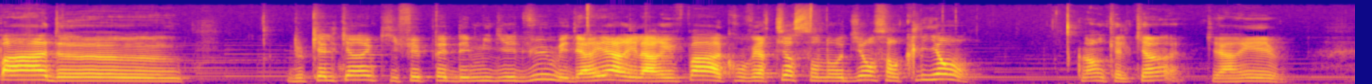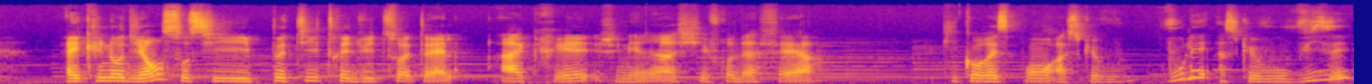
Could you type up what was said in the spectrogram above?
Pas de, quelqu'un qui fait peut-être des milliers de vues, mais derrière, il n'arrive pas à convertir son audience en client. Non, quelqu'un qui arrive avec une audience, aussi petite, réduite soit-elle, à créer, générer un chiffre d'affaires qui correspond à ce que vous voulez, à ce que vous visez.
